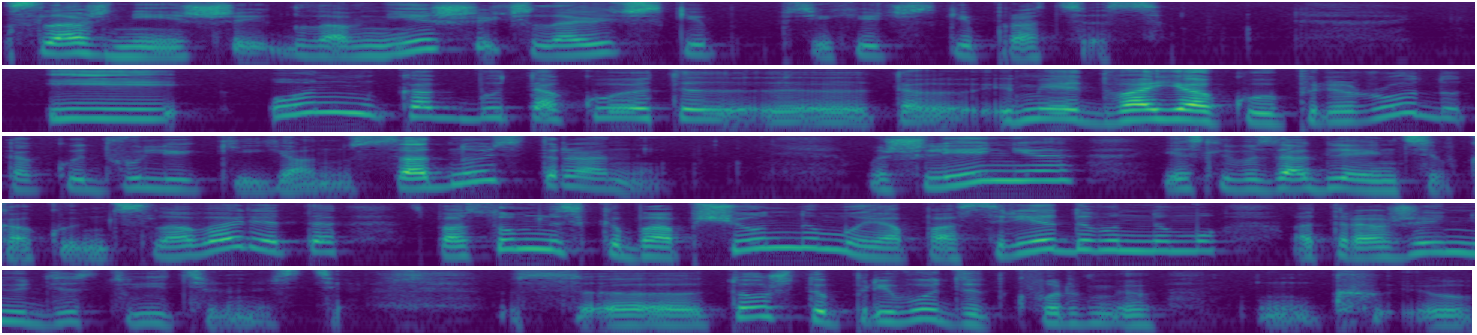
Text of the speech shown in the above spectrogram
сложнейший, главнейший человеческий психический процесс. И он как бы такой, это, это, имеет двоякую природу, такой двуликий янус. С одной стороны, мышление, если вы заглянете в какой-нибудь словарь, это способность к обобщенному и опосредованному отражению действительности. С, э, то, что приводит к, форми... к э,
